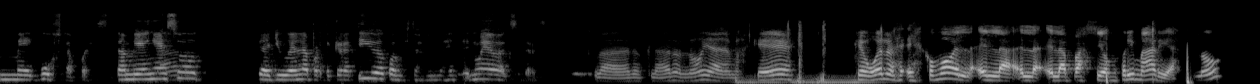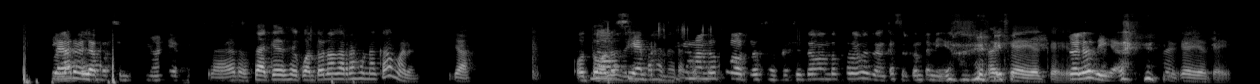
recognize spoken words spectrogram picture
me gusta, pues. También Claro. eso te ayuda en la parte creativa, cuando estás viendo gente nueva, etcétera, etcétera. Claro, claro, ¿no? Y además que, que bueno, es, como el- el- la, la- la pasión primaria, ¿no? Claro, la cosa- pasión primaria. Claro, o sea, que desde cuánto no agarras una cámara, ya. O todos No, los días siempre estoy tomando fotos, siempre estoy tomando fotos porque tengo que hacer contenido. Ok, ok, Todos los días. ok, ok.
